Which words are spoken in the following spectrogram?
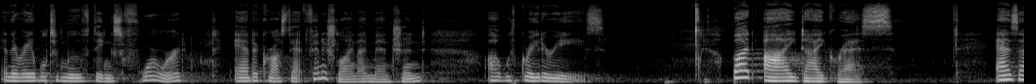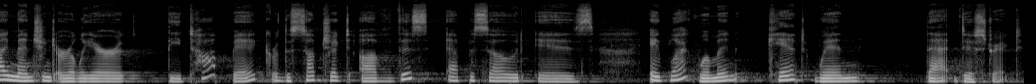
and they're able to move things forward and across that finish line I mentioned uh, with greater ease. But I digress. As I mentioned earlier, the topic or the subject of this episode is a black woman can't win that district.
